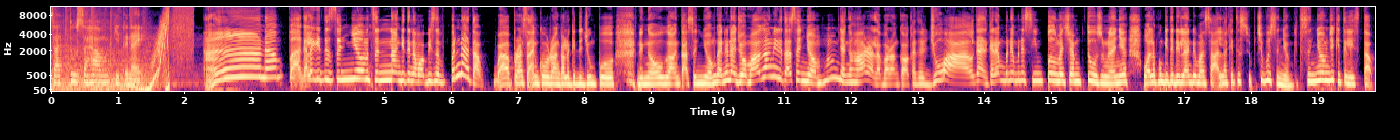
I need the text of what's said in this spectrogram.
satu saham kita naik. Ah, nampak kalau kita senyum senang kita nak buat bisnes. Pernah tak uh, perasaan korang kalau kita jumpa dengan orang tak senyum kan dia nak jual barang ni dia tak senyum. Hmm jangan haraplah barang kau akan terjual kan. Kadang benda-benda simple macam tu sebenarnya walaupun kita dilanda masalah kita cuba senyum. Kita senyum je kita lift up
